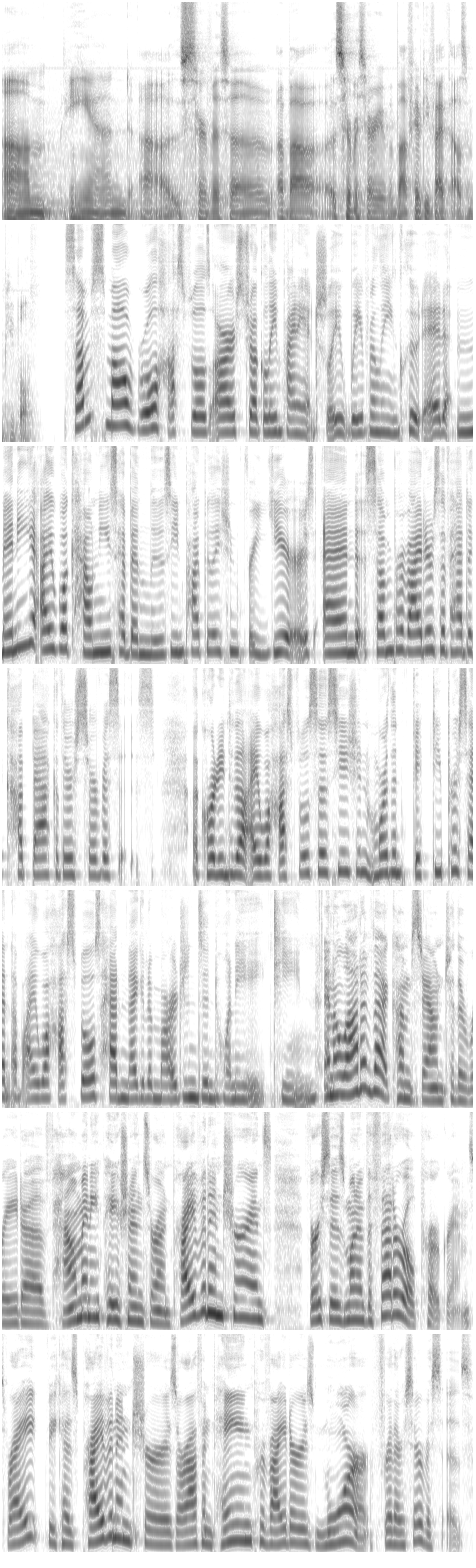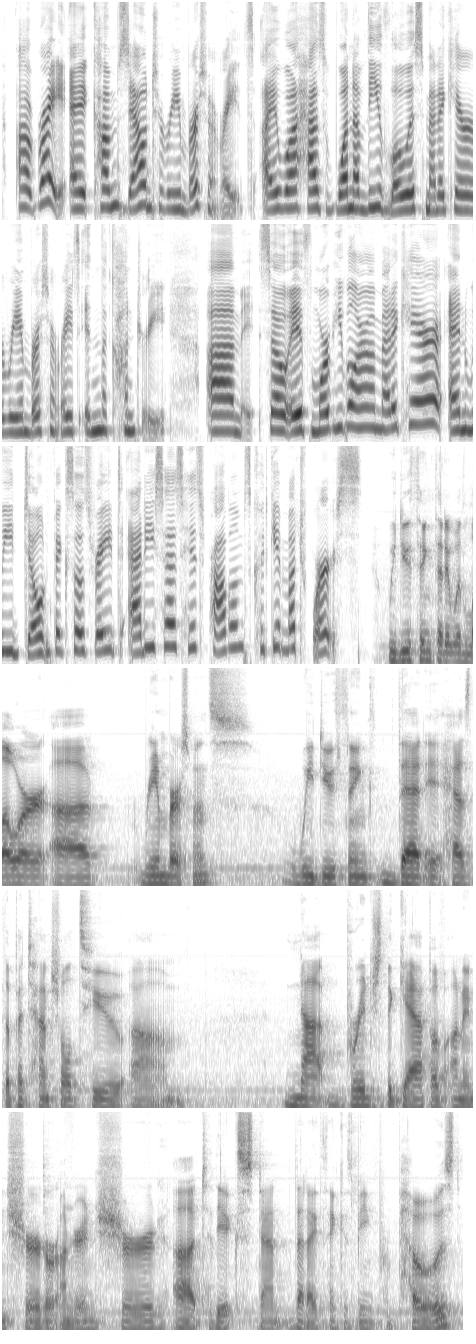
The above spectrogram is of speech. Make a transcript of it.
um, and uh, service about a service area of about 55,000 people. Some small rural hospitals are struggling financially, Waverly included. Many Iowa counties have been losing population for years, and some providers have had to cut back their services. According to the Iowa Hospital Association, more than 50% of Iowa hospitals had negative margins in 2018. And a lot of that comes down to the rate of how many patients are on private insurance versus one of the federal programs, right? Because private insurers are often paying providers more for their services. Uh, right. It comes down to reimbursement rates rates. Iowa has one of the lowest Medicare reimbursement rates in the country. Um, so if more people are on Medicare and we don't fix those rates, Addy says his problems could get much worse. We do think that it would lower uh, reimbursements. We do think that it has the potential to um, not bridge the gap of uninsured or underinsured uh, to the extent that I think is being proposed.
